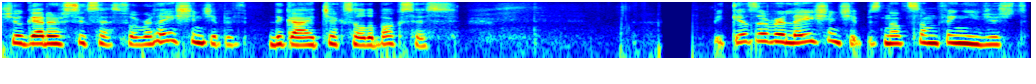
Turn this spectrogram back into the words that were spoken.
she'll get a successful relationship if the guy checks all the boxes. Because a relationship is not something you just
